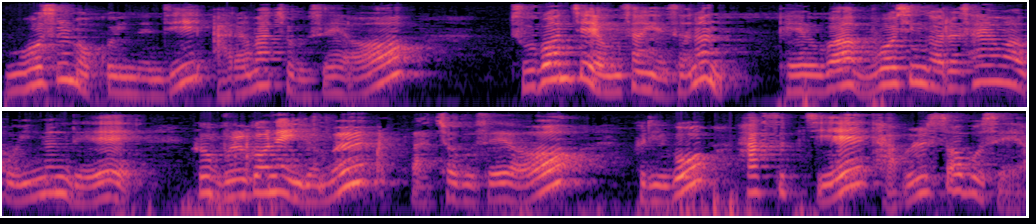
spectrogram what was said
무엇을 먹고 있는지 알아맞혀 보세요. 두 번째 영상에서는 배우가 무엇인가를 사용하고 있는데 그 물건의 이름을 맞춰보세요. 그리고 학습지에 답을 써보세요.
